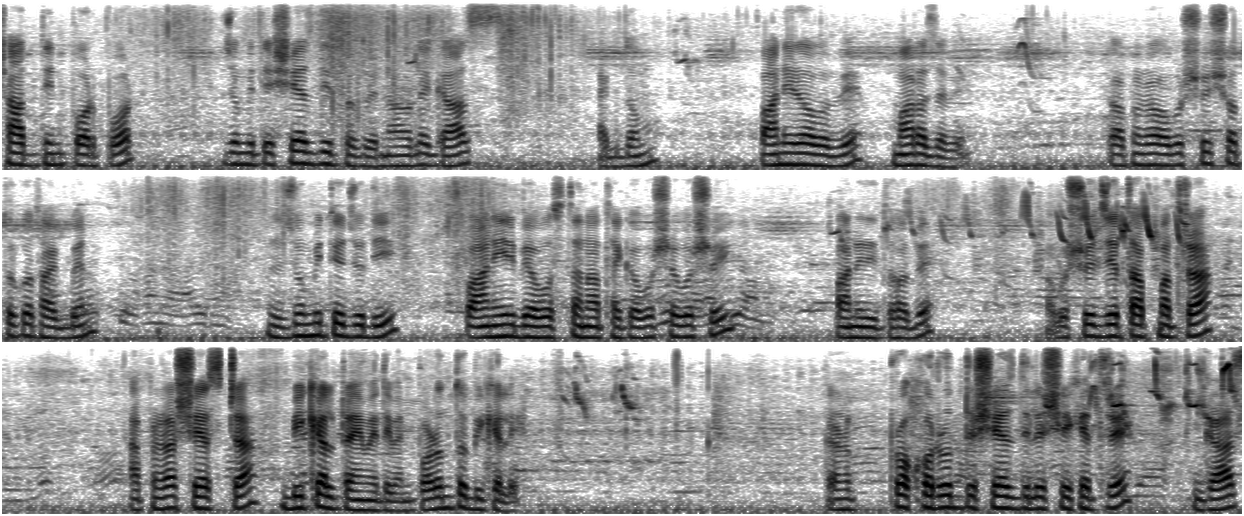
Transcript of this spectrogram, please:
সাত দিন পর পর জমিতে সেচ দিতে হবে, নাহলে গাছ একদম পানির অভাবে মারা যাবে। তো আপনারা অবশ্যই সতর্ক থাকবেন। জমিতে যদি পানির ব্যবস্থা না থাকে, অবশ্যই অবশ্যই পানি দিতে হবে। অবশ্যই যে তাপমাত্রা আপনারা সেচটা বিকাল টাইমে দেবেন, পরন্ত বিকালে। কারণ প্রখর রোদ্রে সেচ দিলে সেক্ষেত্রে গাছ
